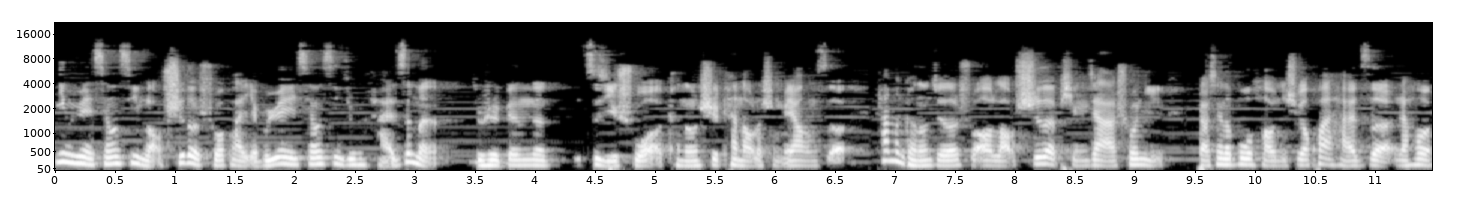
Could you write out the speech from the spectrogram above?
宁愿相信老师的说法，也不愿意相信就是孩子们就是跟自己说可能是看到了什么样子，他们可能觉得说哦，老师的评价说你。表现的不好，你是个坏孩子，然后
